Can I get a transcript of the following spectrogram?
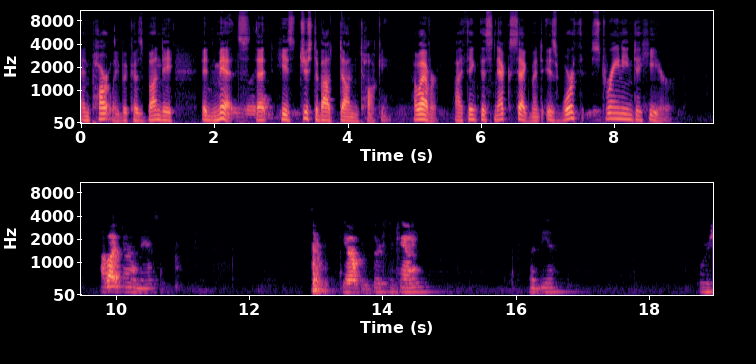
and partly because Bundy admits that he's just about done talking. However, I think this next segment is worth straining to hear. How about Donna Manson? Gal from Thurston County. Libya. Where's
